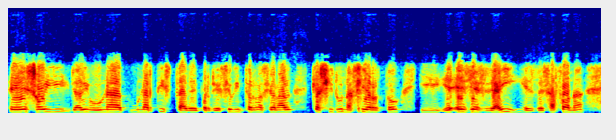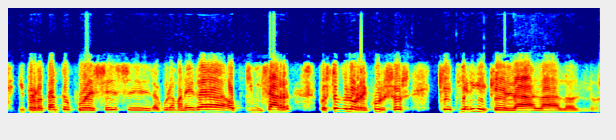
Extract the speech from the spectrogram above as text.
es hoy, ya digo, una, una artista de proyección internacional que ha sido un acierto, y ella es de ahí, es de esa zona, y por lo tanto, pues es eh, de alguna manera optimizar pues todos los recursos que tienen y que la, los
